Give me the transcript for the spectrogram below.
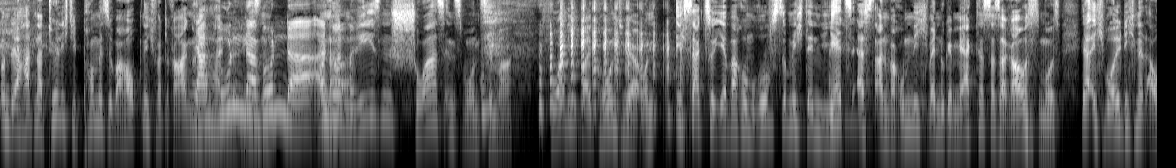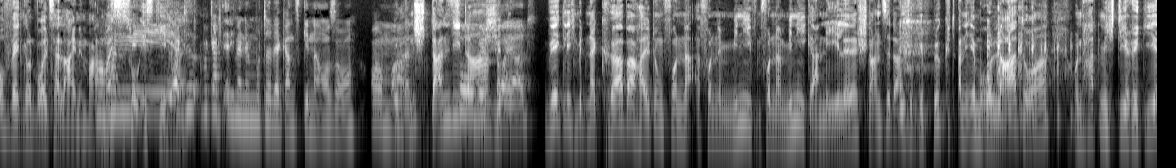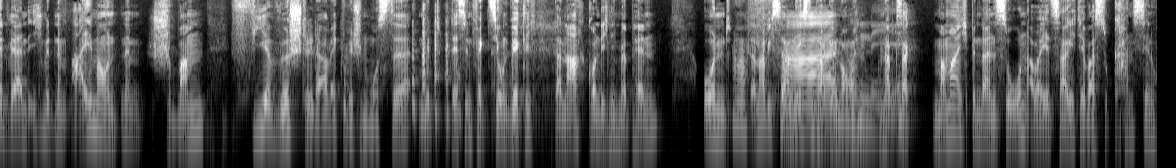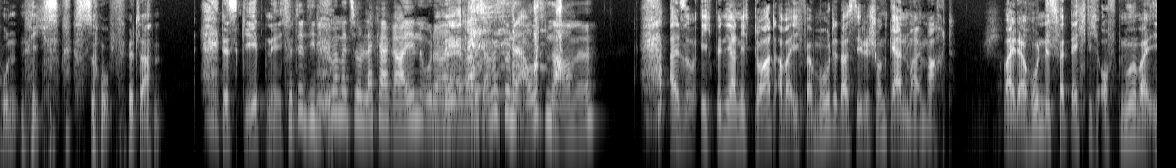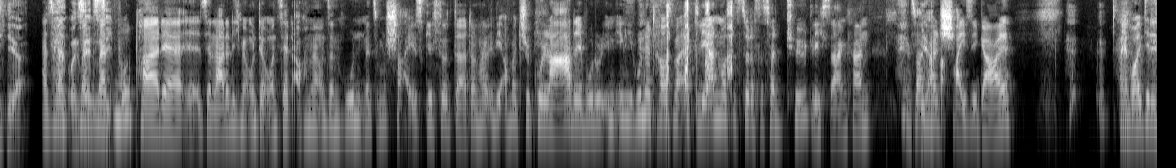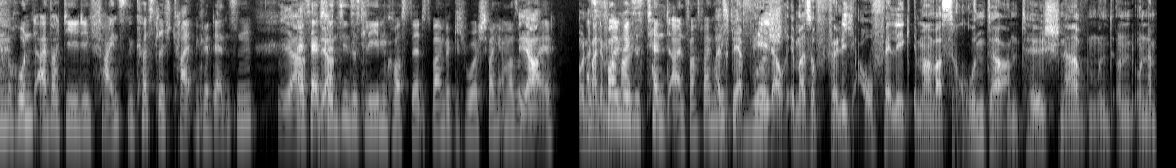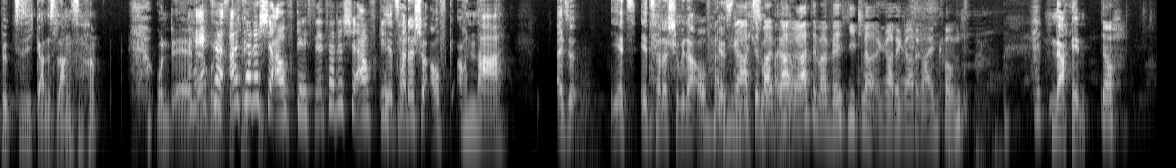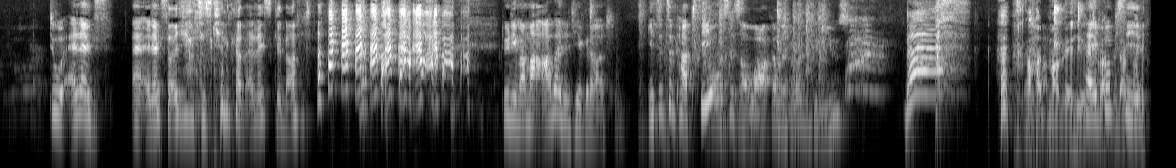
Und er hat natürlich die Pommes überhaupt nicht vertragen. Und Ja, hat halt Wunder, riesen, Wunder. Und Also, hat einen riesen Schors ins Wohnzimmer. Vor die Balkontür und ich sag zu ihr, warum rufst du mich denn jetzt erst an? Warum nicht, wenn du gemerkt hast, dass er raus muss? Ja, ich wollte dich nicht aufwecken und wollte es alleine machen. weißt du, so ist die Oh, nee. halt. Aber ganz ehrlich, meine Mutter wäre ganz genauso. Oh Mann. Und dann stand die so da. Mit, wirklich mit einer Körperhaltung von einer, von einem Mini, von einer Mini-Garnele, stand sie dann so gebückt an ihrem Rollator und hat mich dirigiert, während ich mit einem Eimer und einem Schwamm vier Würstel da wegwischen musste. Mit Desinfektion wirklich. Danach konnte ich nicht mehr pennen. Und Ah, dann habe ich sie am nächsten Tag genommen Oh, nee. und habe gesagt, Mama, ich bin dein Sohn, aber jetzt sage ich dir was, du kannst den Hund nicht so füttern. Das geht nicht. Füttert die die immer mit so Leckereien oder Nee. war das einfach so eine Ausnahme? Also ich bin ja nicht dort, aber ich vermute, dass die das schon gern mal macht. Weil der Hund ist verdächtig oft nur bei ihr. Also mein, und mein, mein Opa, der ist ja leider nicht mehr unter uns, der hat auch immer unseren Hund mit so einem Scheiß gefüttert. Dann halt irgendwie auch mit Schokolade, wo du ihm irgendwie hunderttausendmal erklären musstest, so, dass das halt tödlich sein kann. Das war ihm Ja. halt scheißegal. Er wollte dem Hund einfach die, die feinsten Köstlichkeiten kredenzen. Ja, Äh, selbst ja. wenn es ihn das Leben kostet. Das war ihm wirklich wurscht. Das fand ich immer so Ja. geil. Und also meine voll Mama- resistent einfach. Also der wurscht. fällt auch immer so völlig auffällig, immer was runter am Tisch, ne? Und, und, und dann bückt sie sich ganz langsam. Und äh, der Jetzt, hat- jetzt hat er schon aufgegessen. Jetzt hat er schon aufgegessen. jetzt hat er schon auf, oh na, also jetzt jetzt hat er schon wieder aufgegessen. Rate, so, mal, also, rate mal, wer hier gerade gerade reinkommt. nein, Doch. Du, Alex. Äh, Alex, ich habe das Kind gerade Alex genannt. du, die Mama arbeitet hier gerade. Gehst du zum Papsi? Oh, is this a lock on the door you could use? rat mal, wer hier Hey, gerade wieder.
